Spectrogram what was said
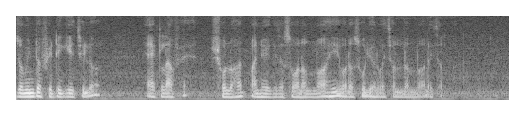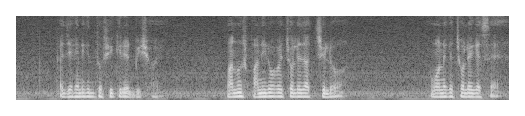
জমিনটা ফেটে গিয়েছিল, এক লাফে ষোলো হাত পানি হয়ে গেছে। সোহানাল্লাহি ও রসুল সাল্লাহ সাল্লাম। কাজে এখানে কিন্তু ফিকিরের বিষয়। মানুষ পানির অভাবে চলে যাচ্ছিল, অনেকে চলে গেছে।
